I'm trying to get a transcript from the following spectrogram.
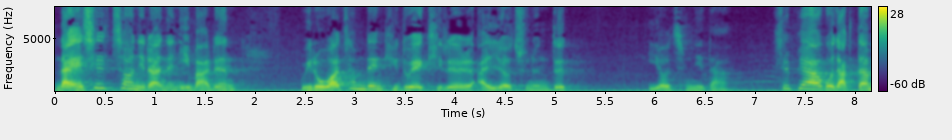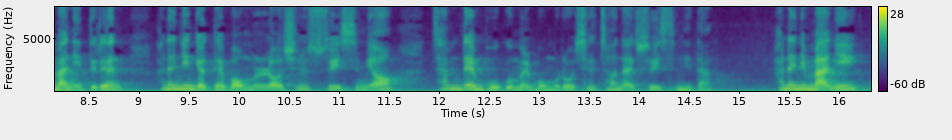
나의 실천이라는 이 말은 위로와 참된 기도의 길을 알려주는 듯 이어집니다. 실패하고 낙담한 이들은 하느님 곁에 머물러 쉴 수 있으며 참된 복음을 몸으로 실천할 수 있습니다. 하느님만이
